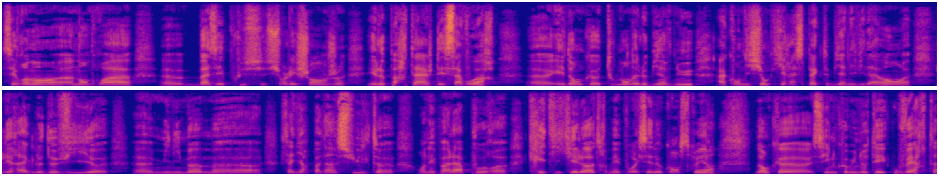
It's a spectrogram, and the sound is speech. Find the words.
c'est vraiment un endroit basé plus sur l'échange et le partage des savoirs. et donc tout le monde est le bienvenu à condition qu'il respecte bien évidemment évidemment euh, les règles de vie euh, euh, minimum, c'est-à-dire pas d'insultes. On n'est pas là pour critiquer l'autre, mais pour essayer de construire. Donc c'est une communauté ouverte.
